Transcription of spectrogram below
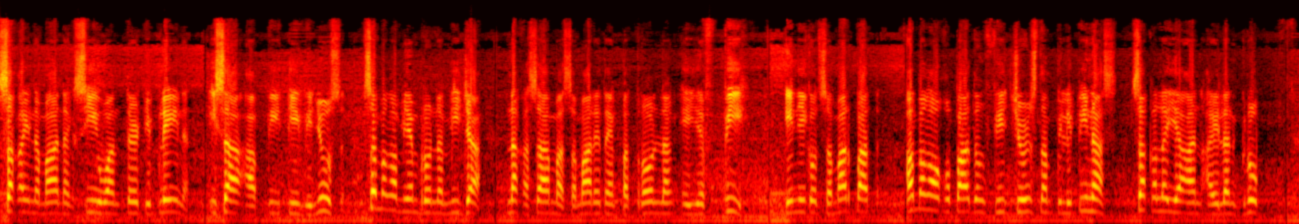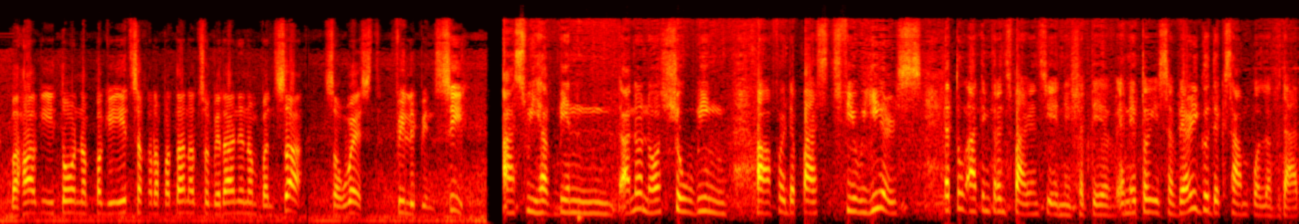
Sakay naman ng C-130 plane, isa ang PTV News sa mga miyembro ng media na kasama sa Maritime Patrol ng AFP. Inikot sa Marpat ang mga okupadong features ng Pilipinas sa Kalayaan Island Group. Bahagi ito ng pag-iit sa karapatan at soberanya ng bansa sa West Philippine Sea. As we have been ano no showing uh, for the past few years itong ating transparency initiative and ito is a very good example of that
